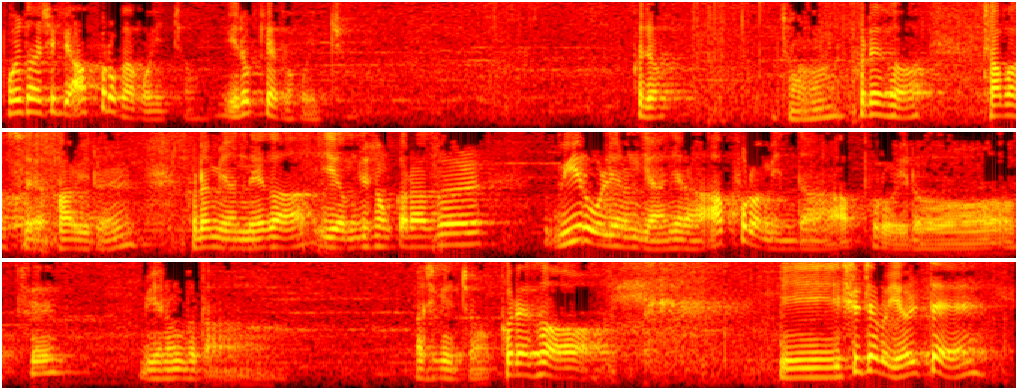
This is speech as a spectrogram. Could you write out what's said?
보다시피 앞으로 가고 있죠. 이렇게 가고 있죠. 그죠? 자, 그래서 잡았어요, 가위를. 그러면 내가 이 엄지손가락을 위로 올리는 게 아니라 앞으로 민다. 앞으로 이렇게 미는 거다. 아시겠죠? 그래서 이 실제로 열 때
